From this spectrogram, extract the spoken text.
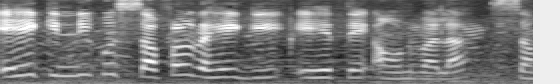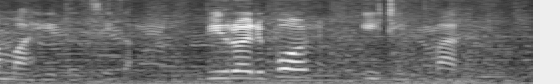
ਇਹ ਕਿੰਨੀ ਕੁ ਸਫਲ ਰਹੇਗੀ ਇਹ ਤੇ ਆਉਣ ਵਾਲਾ ਸਮਾਂ ਹੀ ਦੱਸੇਗਾ। Bureau report ET Bharat.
